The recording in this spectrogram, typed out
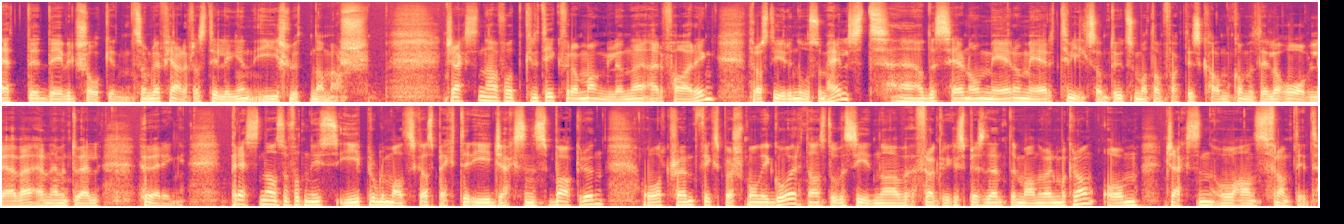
etter David Shulkin, som ble fjernet fra stillingen i slutten slutten av mars. Jackson har fått kritikk fra manglende erfaring fra å styre noe som helst, eh, og det ser nå mer og mer tvilsomt ut som at han faktisk kan komme til å overleve en eventuell høring. Pressen har også fått nyss i problematiske aspekter i Jacksons bakgrunn, og Trump fikk spørsmål i går da han sto ved siden av Frankrikes president Emmanuel Macron om Jackson og hans framtid.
